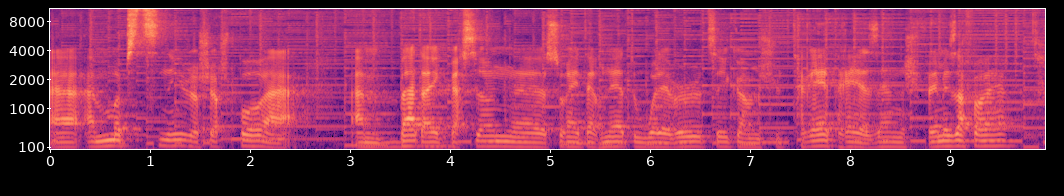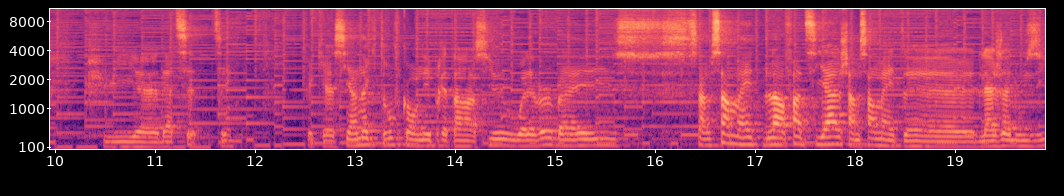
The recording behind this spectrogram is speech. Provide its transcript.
à, à m'obstiner. Je cherche pas à à me battre avec personne euh, sur Internet ou whatever. Tu sais, comme je suis très, très zen. Je fais mes affaires. Puis, euh, that's it, tu sais. Fait que s'il y en a qui trouvent qu'on est prétentieux ou whatever, ben, ça me semble être de l'enfantillage, ça me semble être euh, de la jalousie.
